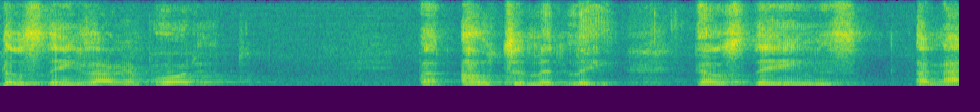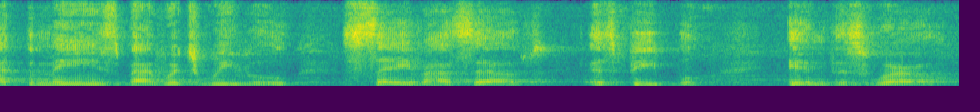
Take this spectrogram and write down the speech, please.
Those things are important. But ultimately, those things are not the means by which we will save ourselves as people in this world.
